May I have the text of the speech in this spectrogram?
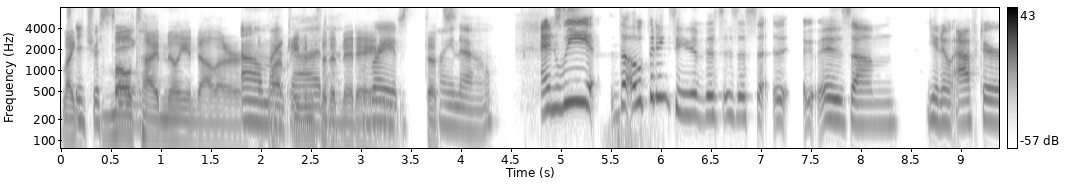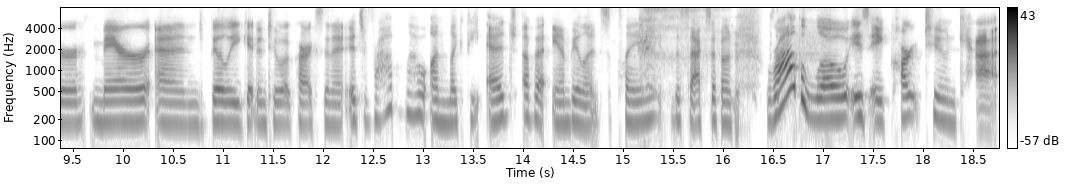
Like interesting. multi-million dollar Oh my apartment, even for the mid 80s. Right. That's I know. And we the opening scene of this is a, s- is um you know after Mare and Billy get into a car accident, it's Rob Lowe on like the edge of an ambulance playing the saxophone. Rob Lowe is a cartoon cat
